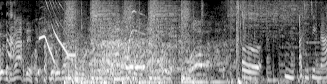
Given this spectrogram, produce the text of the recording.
ดูดูหน้าดิ ดูหน้าดิเอออืมเอาจริง ๆ นะ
